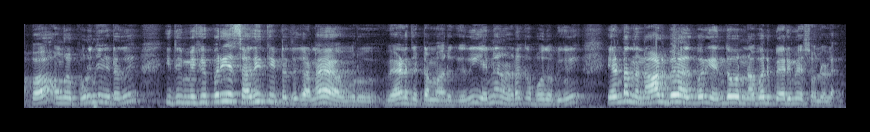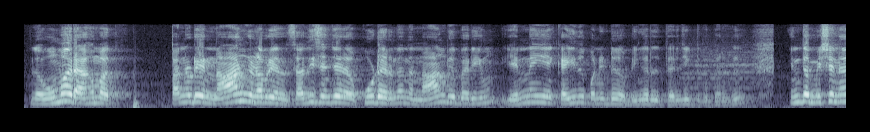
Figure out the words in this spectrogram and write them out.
அப்போ அவங்க புரிஞ்சுக்கிட்டது இது மிகப்பெரிய சதி திட்டத்துக்கான ஒரு வேலை திட்டமாக இருக்குது. என்ன நடக்க போகுது அப்படிங்கிறது ஏன்டா அந்த நாலு பேர் அதுக்கு பிறகு எந்த ஒரு நபர் பேருமே சொல்லலை. இந்த உமர் அகமத் தன்னுடைய நான்கு நபர் அந்த சதி செஞ்ச கூட இருந்த அந்த நான்கு பேரையும் என்ஐஏ கைது பண்ணிட்டு அப்படிங்கிறது தெரிஞ்சுக்கிட்டு பிறகு இந்த மிஷனை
